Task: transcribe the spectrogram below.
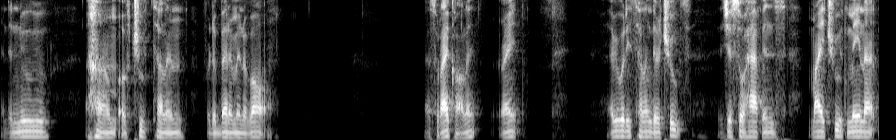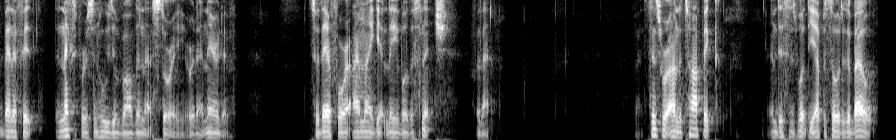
and the new um, of truth telling for the betterment of all. That's what I call it, right? Everybody's telling their truth. It just so happens my truth may not benefit the next person who's involved in that story or that narrative. So therefore, I might get labeled a snitch for that. But since we're on the topic, and this is what the episode is about,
